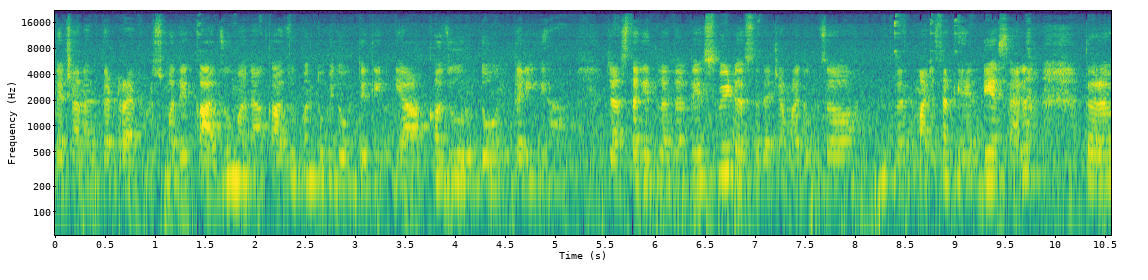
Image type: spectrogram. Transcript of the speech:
त्याच्यानंतर ड्रायफ्रुट्समध्ये काजू म्हणा. काजू पण तुम्ही दोन ते तीन घ्या. खजूर दोन तरी घ्या. जास्त घेतलं तर ते स्वीट असतं. त्याच्यामुळे तुमचं जर माझ्यासारखे हेल्दी असाल तर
